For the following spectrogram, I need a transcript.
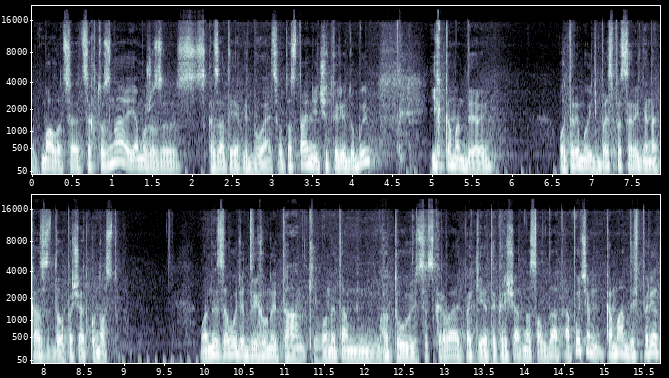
От мало це, це хто знає, я можу сказати, як відбувається. От останні чотири доби їх командири отримують безпосередній наказ до початку наступу. Вони заводять двигуни танки, вони там готуються, скривають пакети, кричать на солдат, а потім команди вперед,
